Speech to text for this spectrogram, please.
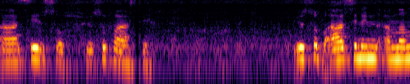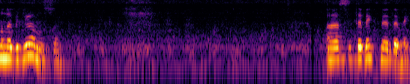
Asi Yusuf. Yusuf Asi. Yusuf Asi'nin anlamını biliyor musun? Asi demek ne demek?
